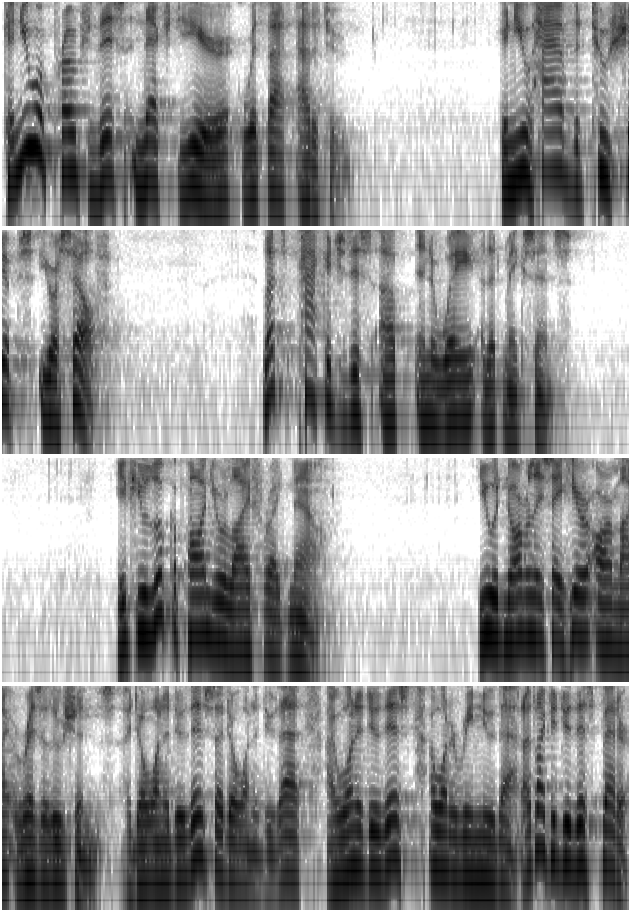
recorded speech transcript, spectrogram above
Can you approach this next year with that attitude? Can you have the two ships yourself? Let's package this up in a way that makes sense. If you look upon your life right now, you would normally say, Here are my resolutions. I don't want to do this. I don't want to do that. I want to do this. I want to renew that. I'd like to do this better.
